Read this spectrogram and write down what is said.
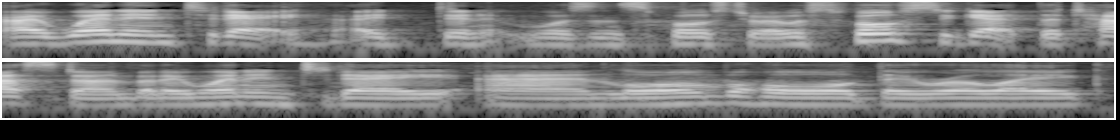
I went in today. I didn't wasn't supposed to. I was supposed to get the test done, but I went in today, and lo and behold, they were like,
